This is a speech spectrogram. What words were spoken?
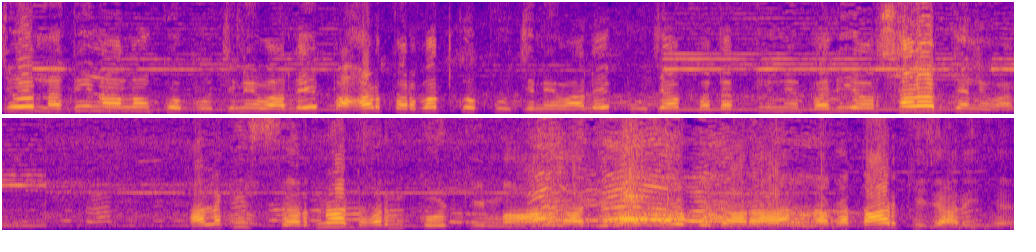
जो नदी नालों को पूजने वाले, पहाड़ पर्वत को पूजने वाले, पूजा पद्धति में बलि और शराब देने वाले। हालाँकि सरना धर्म कोड की मांग आदिवासियों के द्वारा लगातार की जा रही है।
